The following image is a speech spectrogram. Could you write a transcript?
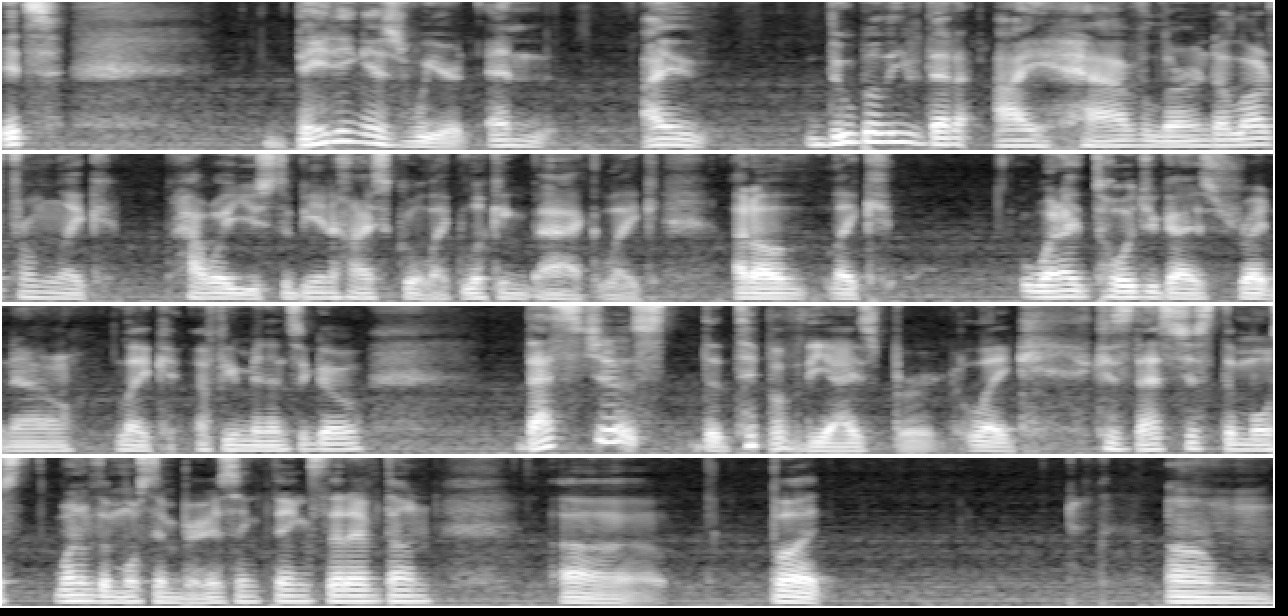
it's dating is weird and I do believe that I have learned a lot from like how I used to be in high school like looking back like at all like what I told you guys right now like a few minutes ago that's just the tip of the iceberg like cuz that's just the most one of the most embarrassing things that I've done uh but um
